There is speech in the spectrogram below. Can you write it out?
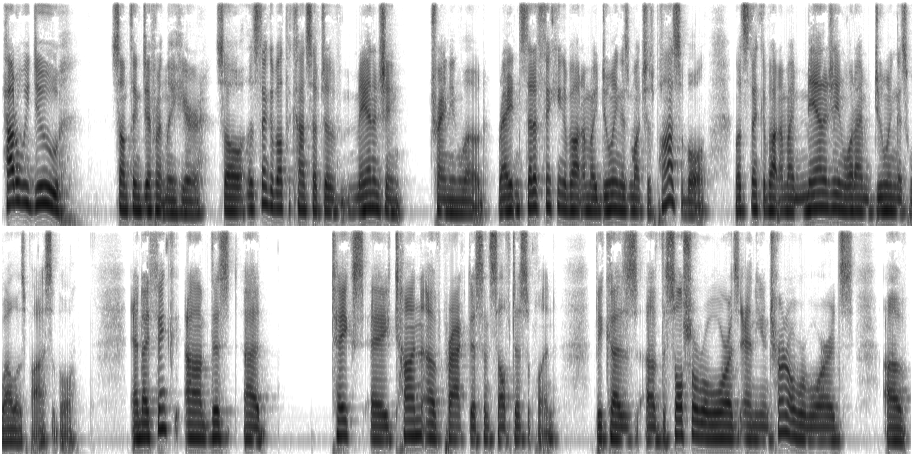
how do we do something differently here? So let's think about the concept of managing training load, right? Instead of thinking about, am I doing as much as possible? Let's think about, am I managing what I'm doing as well as possible? And I think um, this uh, takes a ton of practice and self discipline because of the social rewards and the internal rewards of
